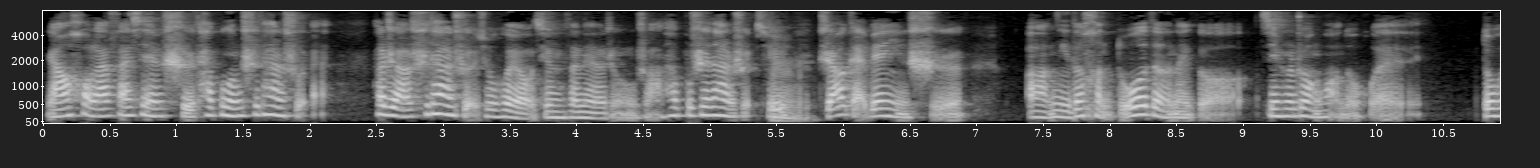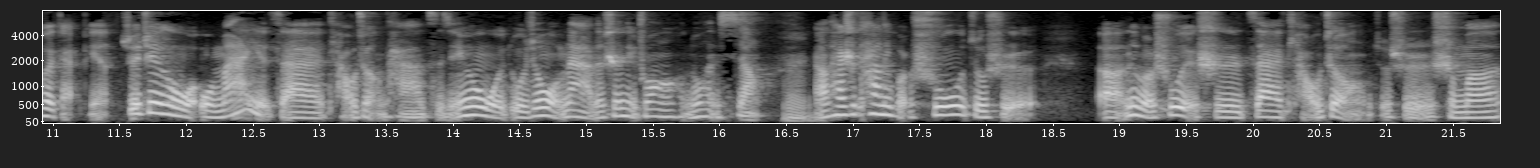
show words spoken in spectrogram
然后后来发现是她不能吃碳水，她只要吃碳水就会有精神分裂的症状，她不吃碳水，其实只要改变饮食。啊，你的很多的那个精神状况都会都会改变，所以这个我我妈也在调整她自己，因为我我觉得我们俩的身体状况很多很像，嗯，然后她是看了一本书，就是呃那本书也是在调整，就是什么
